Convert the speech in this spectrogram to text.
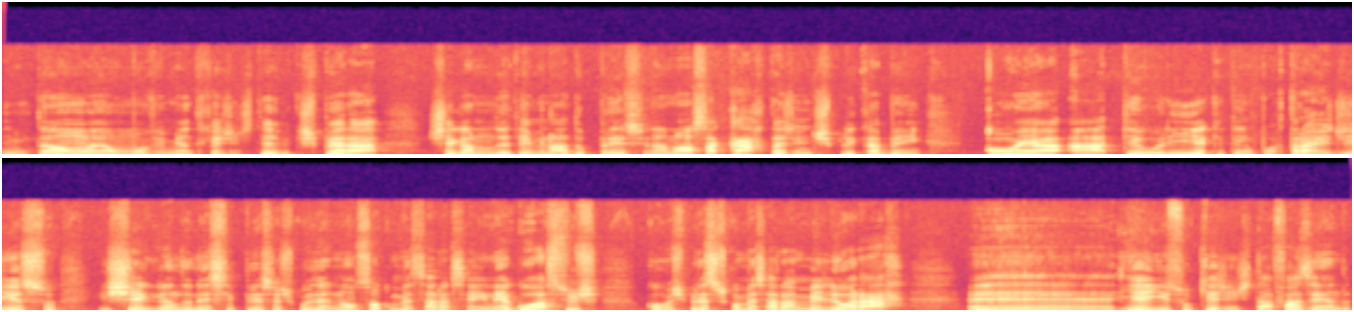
Então é um movimento que a gente teve que esperar chegar num determinado preço e na nossa carta a gente explica bem qual é a, a, teoria que tem por trás disso e chegando nesse preço as coisas não só começaram a ser em negócios, como os preços começaram a melhorar. É, e é isso que a gente está fazendo.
